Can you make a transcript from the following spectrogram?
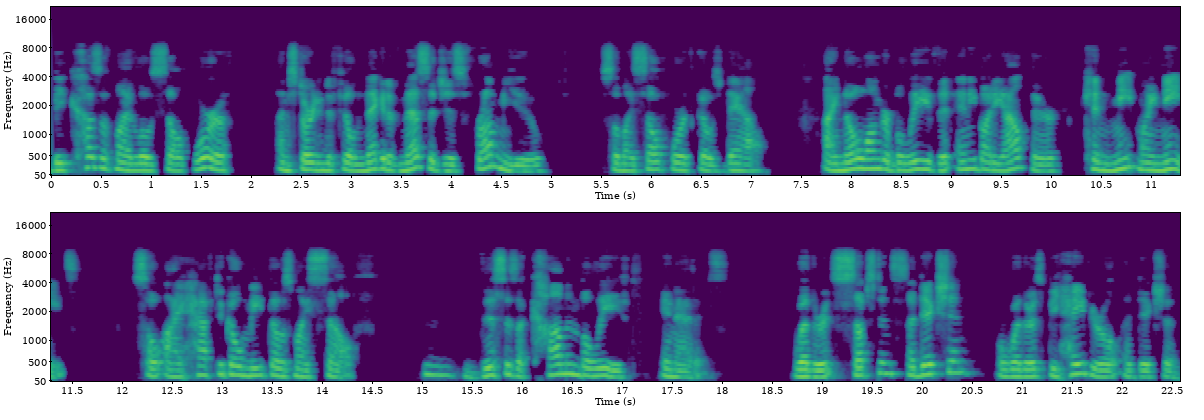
because of my low self worth, I'm starting to feel negative messages from you. So my self worth goes down. I no longer believe that anybody out there can meet my needs. So I have to go meet those myself. mm This is a common belief in addicts, whether it's substance addiction or whether it's behavioral addiction.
